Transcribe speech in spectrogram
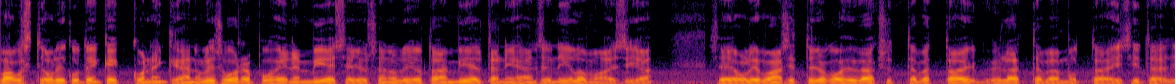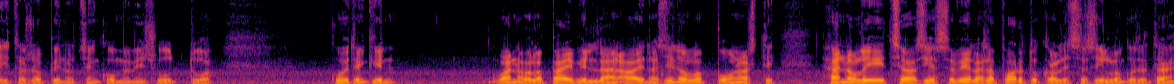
Valste oli kuten Kekkonenkin, hän oli suorapuheinen mies ja jos hän oli jotain mieltä, niin hän sen ilmaisi ja se oli vaan sitten joko hyväksyttävä tai hylättävä, mutta ei siitä, siitä sopinut sen kummemmin suuttua. Kuitenkin vanhoilla päivillään aina siinä loppuun asti. Hän oli itse asiassa vielä Portugalissa silloin, kun tätä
